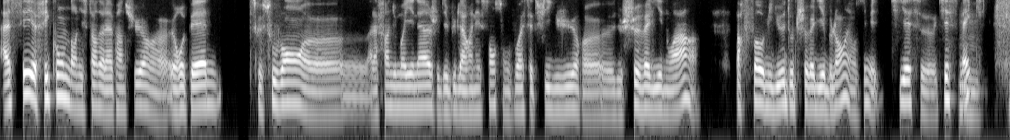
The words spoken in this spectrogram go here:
assez féconde dans l'histoire de la peinture euh, européenne, parce que souvent, à la fin du Moyen Âge, au début de la Renaissance, on voit cette figure de chevalier noir parfois au milieu d'autres chevaliers blancs, et on se dit, mais qui est ce, qui est ce mec mmh.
